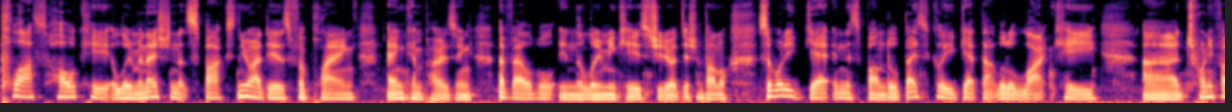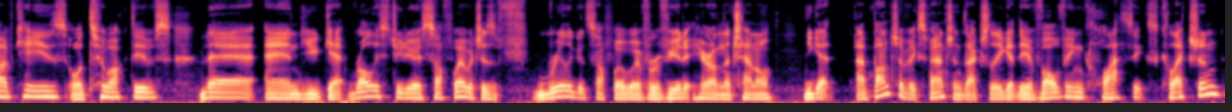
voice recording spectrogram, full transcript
plus whole key illumination that sparks new ideas for playing and composing, available in the Lumi Keys Studio Edition bundle. So what do you get in this bundle? Basically, you get that little light key, uh, 25 keys or two octaves there, and you get ROLI Studio software, which is really good software. We've reviewed it here on the channel you get a bunch of expansions actually. You get the Evolving Classics collection,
